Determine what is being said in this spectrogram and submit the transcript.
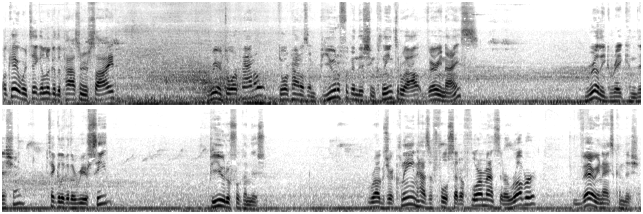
Okay, we're taking a look at the passenger side. Rear door panel. Door panel's in beautiful condition, clean throughout, very nice. Really great condition. Take a look at the rear seat. Beautiful condition. Rugs are clean, has a full set of floor mats that are rubber. Very nice condition.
